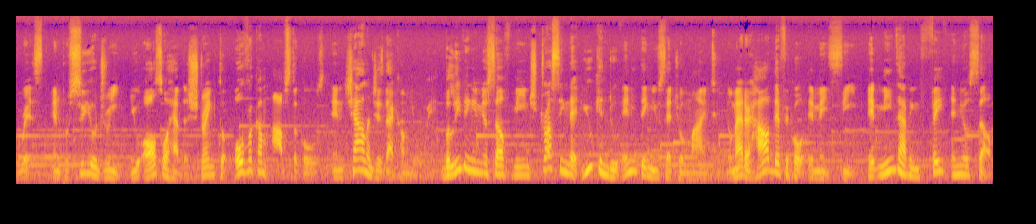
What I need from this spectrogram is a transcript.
risks and pursue your dream. You also have the strength to overcome obstacles and challenges that come your way. Believing in yourself means trusting that you can do anything you set your mind to, no matter how difficult it may seem. It means having faith in yourself,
